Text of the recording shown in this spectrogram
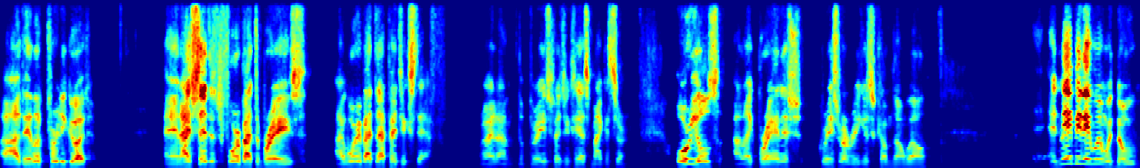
Uh, they look pretty good. And I've said this before about the Braves. I worry about that pitching staff, right? I'm, the Braves pitching staff is my concern. Orioles, I like Bradish. Grayson Rodriguez comes on well. And maybe they win with no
